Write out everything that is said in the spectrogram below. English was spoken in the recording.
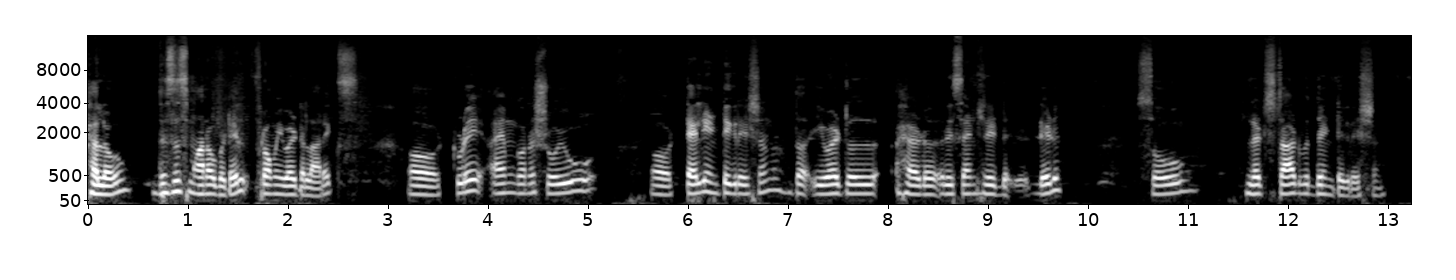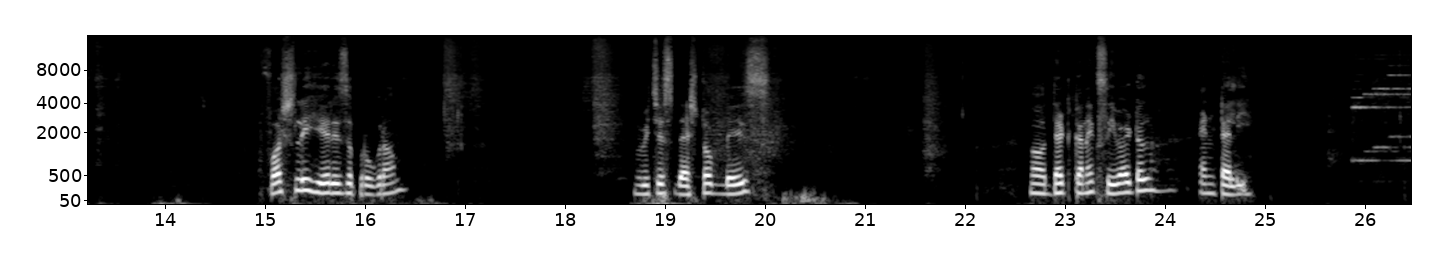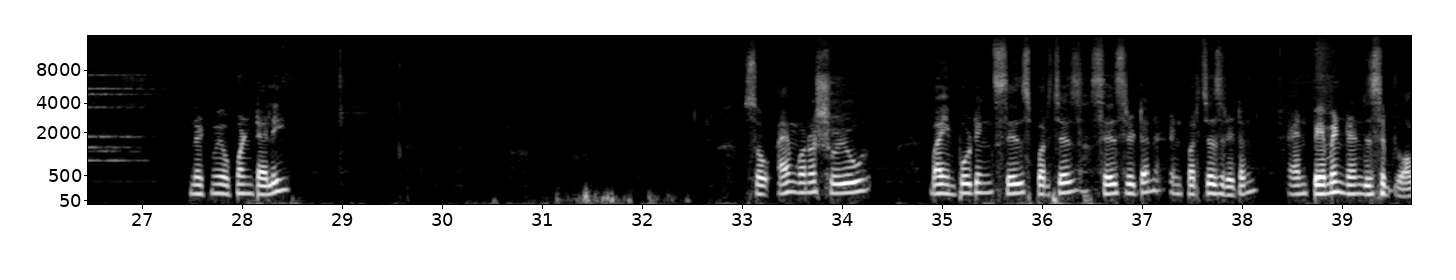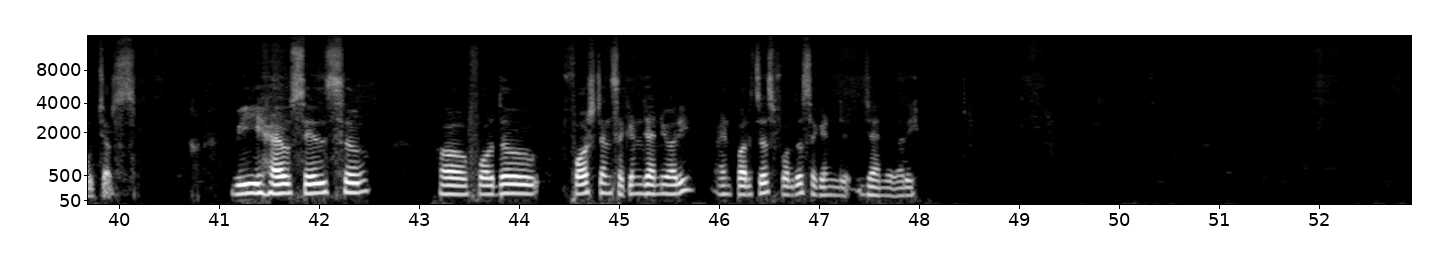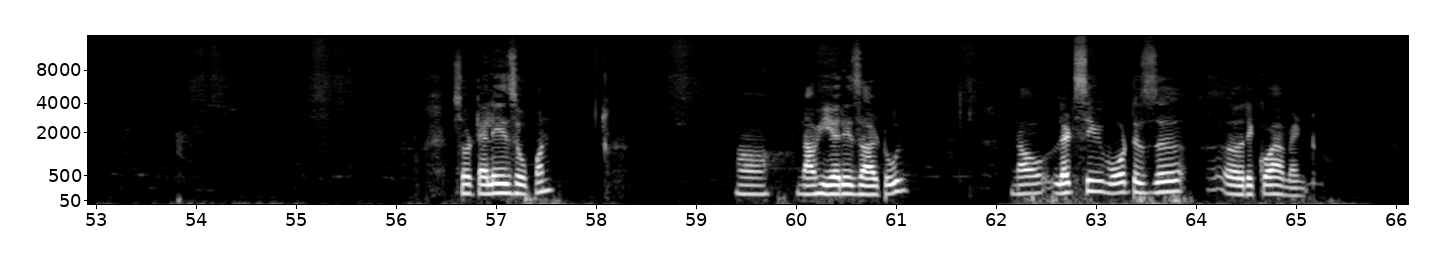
Hello, this is Manav Patel from Evital RX. Uh, today I am gonna show you uh, Tally integration the Evital had recently did. So let's start with the integration. Firstly, here is a program which is desktop base uh, that connects Evital and Tally. Let me open Tally. So I'm gonna show you by importing sales purchase, sales return and purchase return and payment and receipt vouchers. We have sales uh, uh, for the first and second January and purchase for the second January. So tally is open. Uh, now here is our tool. Now let's see what is the uh, requirement.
